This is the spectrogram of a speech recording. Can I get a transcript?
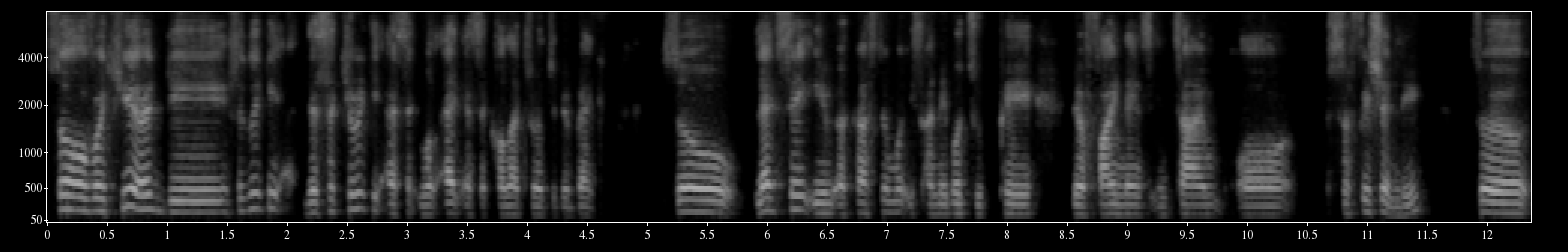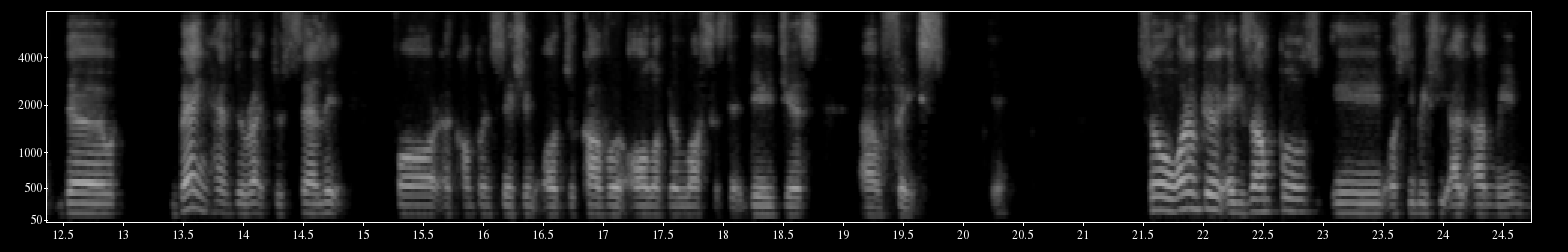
So over here, the security the security asset will act as a collateral to the bank. So let's say if a customer is unable to pay the finance in time or sufficiently, so the bank has the right to sell it for a compensation or to cover all of the losses that they just uh, face. So one of the examples in OCBC Al-Amin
